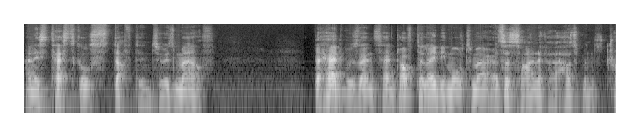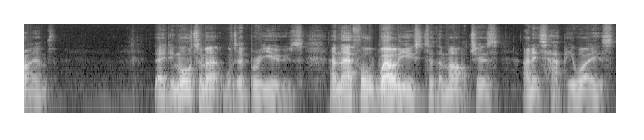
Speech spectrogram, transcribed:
and his testicles stuffed into his mouth. The head was then sent off to Lady Mortimer as a sign of her husband's triumph. Lady Mortimer was a Briouse, and therefore well used to the marches and its happy ways.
